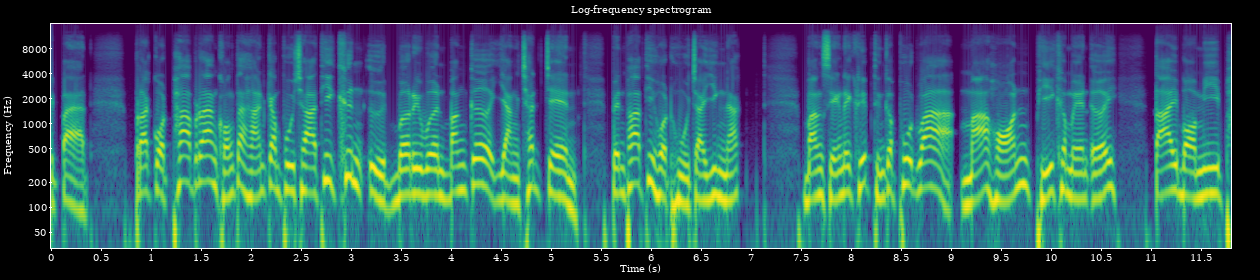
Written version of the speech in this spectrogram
2568 ปรากฏภาพร่างของทหารกัมพูชาที่ขึ้นอืดบริเวณบังเกอร์อย่างชัดเจน เป็นภาพที่หดหูใจยิ่งนัก บางเสียงในคลิปถึงกับพูดว่า หมาหอน ผีเขมรเอ๋ยตายบ่มีไผ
